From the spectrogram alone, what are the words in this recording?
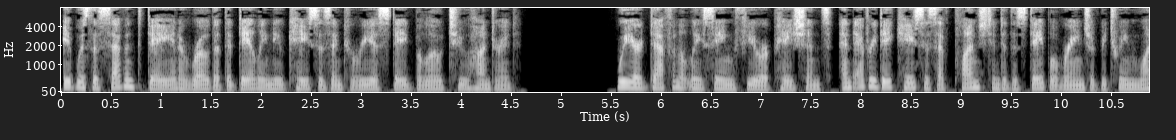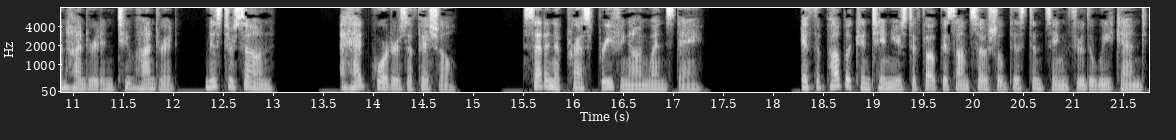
It was the seventh day in a row that the daily new cases in Korea stayed below 200. We are definitely seeing fewer patients, and everyday cases have plunged into the stable range of between 100 and 200, Mr. Sohn, a headquarters official, said in a press briefing on Wednesday. If the public continues to focus on social distancing through the weekend,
